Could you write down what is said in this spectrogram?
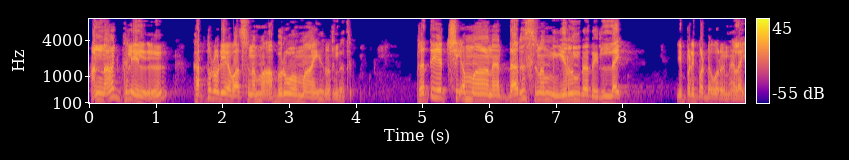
அந்நாட்களில் கர்த்தருடைய வசனம் அபூர்வமாக இருந்தது பிரத்யட்சியமான தரிசனம் இருந்தது இல்லை இப்படிப்பட்ட ஒரு நிலை.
